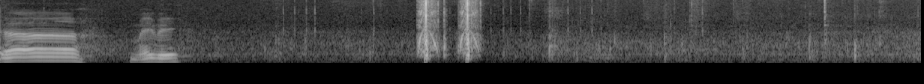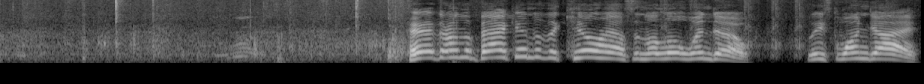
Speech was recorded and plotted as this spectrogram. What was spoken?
Uh, maybe. Hey, they're on the back end of the kill house in the little window. At least one guy.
